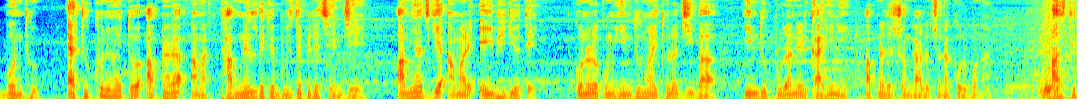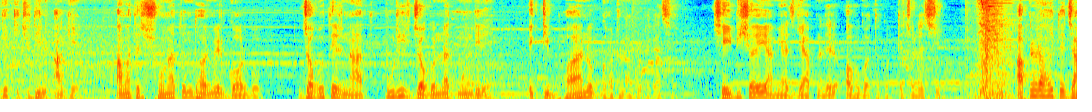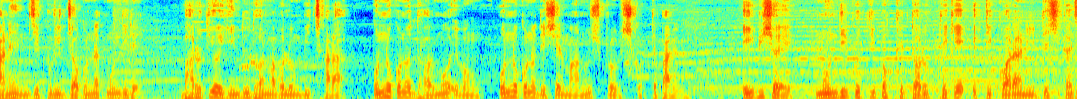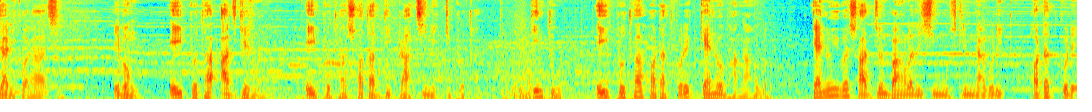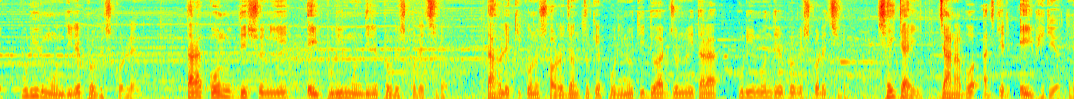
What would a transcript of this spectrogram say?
বন্ধু, এতক্ষণে হয়তো আপনারা আমার থামনেল দেখে বুঝতে পেরেছেন যে আমি আজকে আমার এই ভিডিওতে কোনো রকম হিন্দু মাইথোলজি বা হিন্দু পুরাণের কাহিনী আপনাদের সঙ্গে আলোচনা করব না। আজ থেকে কিছুদিন আগে আমাদের সনাতন ধর্মের গর্ব, জগতের নাথ পুরীর জগন্নাথ মন্দিরে একটি ভয়ানক ঘটনা ঘটে গেছে। সেই বিষয়ে আমি আজকে আপনাদের অবগত করতে চলেছি। আপনারা হয়তো জানেন যে পুরীর জগন্নাথ মন্দিরে ভারতীয় হিন্দু ধর্মাবলম্বী ছাড়া অন্য কোনো ধর্ম এবং অন্য কোনো দেশের মানুষ প্রবেশ করতে পারে না। এই বিষয়ে মন্দির কর্তৃপক্ষের তরফ থেকে একটি কড়া নির্দেশিকা জারি করা আছে এবং এই প্রথা আজকের নয়, এই প্রথা শতাব্দী প্রাচীন একটি প্রথা। কিন্তু এই প্রথা হঠাৎ করে কেন ভাঙা হলো? কেনই বা সাতজন বাংলাদেশি মুসলিম নাগরিক হঠাৎ করে পুরীর মন্দিরে প্রবেশ করলেন? তারা কোন উদ্দেশ্য নিয়ে এই পুরীর মন্দিরে প্রবেশ করেছিল? তাহলে কি কোনো ষড়যন্ত্রকে পরিণতি দেওয়ার জন্যই তারা পুরীর মন্দিরে প্রবেশ করেছিল? সেইটাই জানাব আজকের এই ভিডিওতে।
